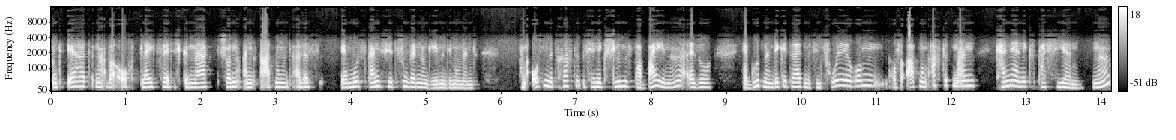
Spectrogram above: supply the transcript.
und er hat dann aber auch gleichzeitig gemerkt, schon an Atmung und alles, er muss ganz viel Zuwendung geben in dem Moment. Von außen betrachtet ist ja nichts Schlimmes dabei, ne? Also, ja gut, man wickelt halt ein bisschen Folie rum, auf Atmung achtet man, kann ja nichts passieren, ne?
